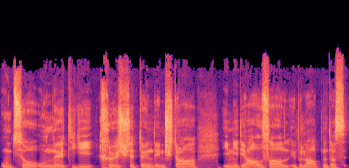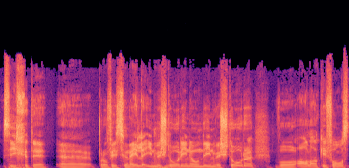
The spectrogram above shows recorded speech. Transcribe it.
und so unnötige Kosten entstehen. Im Idealfall überlässt man das sicher den äh, professionellen mhm. Investorinnen und Investoren, die Anlagefonds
